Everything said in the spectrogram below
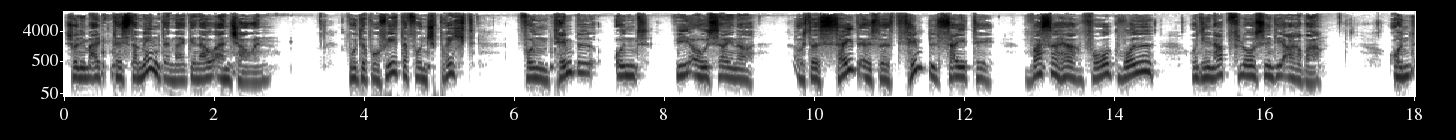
schon im Alten Testament einmal genau anschauen, wo der Prophet davon spricht, vom Tempel und wie aus seiner, aus der Seite, aus der Tempelseite Wasser hervorquoll und hinabfloss in die Arba. Und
